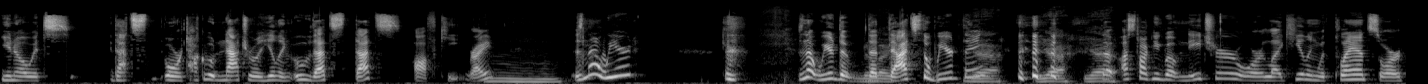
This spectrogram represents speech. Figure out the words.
you know it's that's or talk about natural healing. Ooh that's that's off key right? Mm-hmm. Isn't that weird isn't that weird that, that like- that's the weird thing Yeah. Yeah. Yeah. that us talking about nature or like healing with plants or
